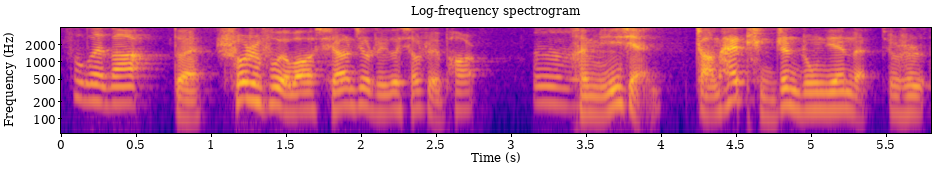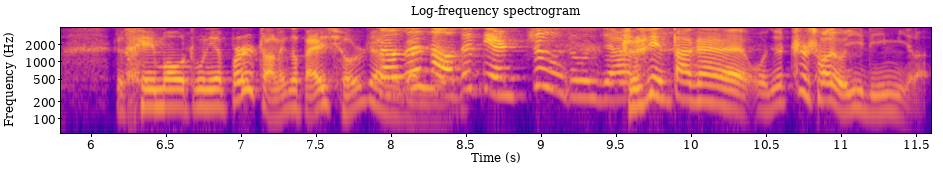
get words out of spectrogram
富贵包。对，说是富贵包，实际上就是一个小水泡。嗯，很明显。长得还挺正中间的，就是这黑猫中间嘣儿长了一个白球，这样长在脑袋顶正中间，直径大概我觉得至少有一厘米了。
